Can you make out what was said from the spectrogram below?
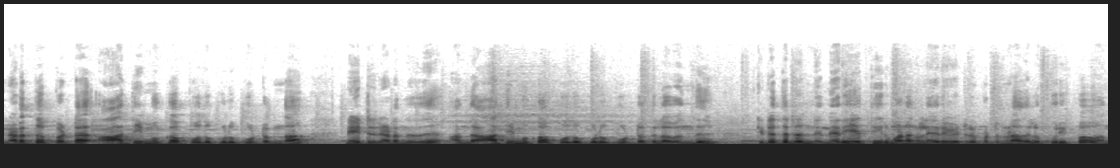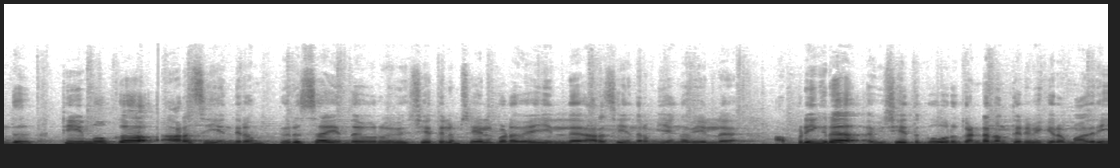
நடத்தப்பட்ட அதிமுக பொதுக்குழு கூட்டம் தான் நேற்று நடந்தது. அந்த அதிமுக பொதுக்குழு கூட்டத்தில் வந்து கிட்டத்தட்ட நிறைய தீர்மானங்கள் நிறைவேற்றப்பட்டன. அதில் குறிப்பாக வந்து திமுக அரசு இயந்திரம் பெருசாக எந்த ஒரு விஷயத்திலும் செயல்படவே இல்லை. அரசு இயந்திரம் இயங்கவே இல்லை. அப்படிங்கிற விஷயத்துக்கு ஒரு கண்டனம் தெரிவிக்கிற மாதிரி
